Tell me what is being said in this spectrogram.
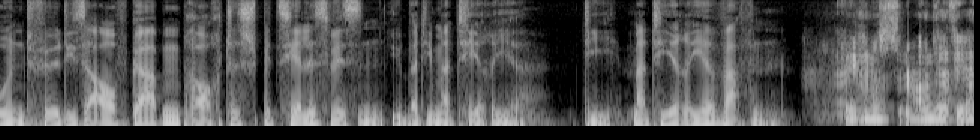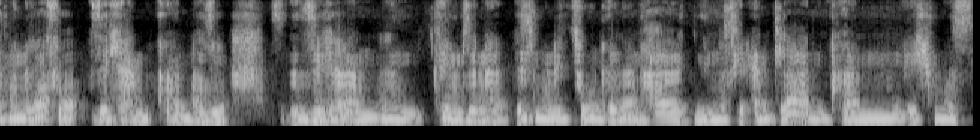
Und für diese Aufgaben braucht es spezielles Wissen über die Materie. Die Materie Waffen. Ich muss grundsätzlich erstmal eine Waffe sichern können. Also sichern in dem Sinne, ist Munition drin enthalten, ich muss sie entladen können, ich muss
